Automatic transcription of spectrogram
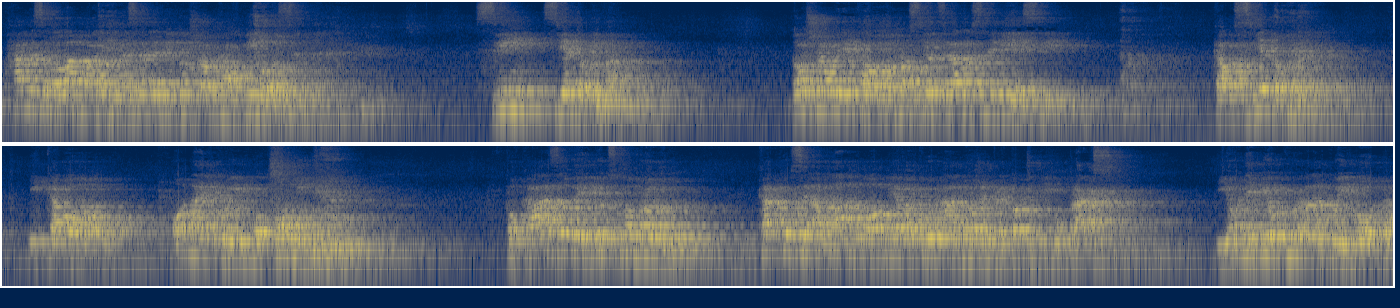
Muhammed sallallahu alaihi ve sellem je došao kao milost svim svjetovima. Došao je kao nosioc radosne vijesti, kao svjedok i kao onaj koji opominje. Pokazao je ljudskom rodu kako se Allahova objava Kur'an može pretočiti u praksu. I on je bio Kur'an koji voda.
